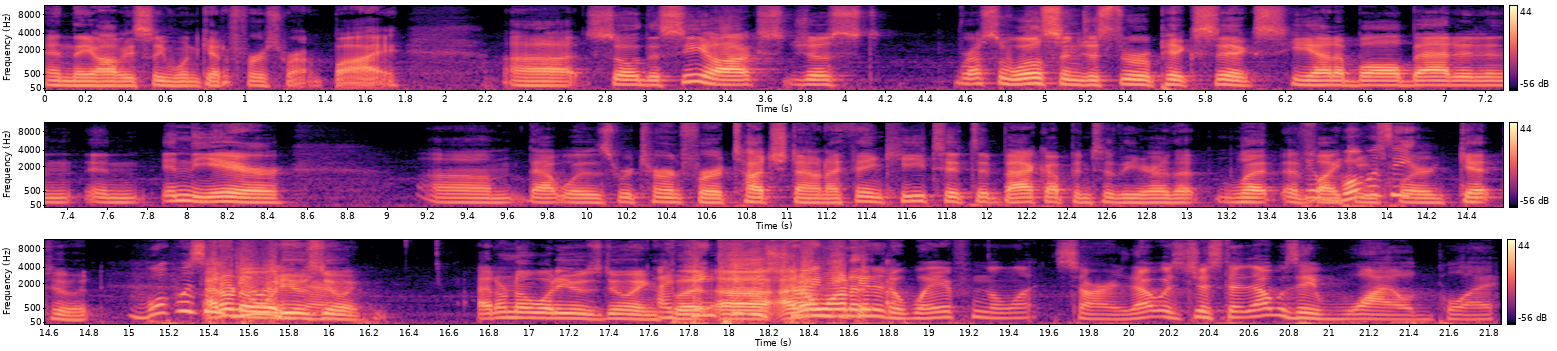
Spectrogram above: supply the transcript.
and they obviously wouldn't get a first round bye. Uh, so the Seahawks just Russell Wilson just threw a pick six. He had a ball batted in in, in the air um, that was returned for a touchdown. I think he tipped it back up into the air that let a yeah, Vikings he, player get to it. What was he? I don't know what he was there? doing. I don't know what he was doing, I but think he was uh, I don't want to get it away from the line. Sorry, that was just a, that was a wild play.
